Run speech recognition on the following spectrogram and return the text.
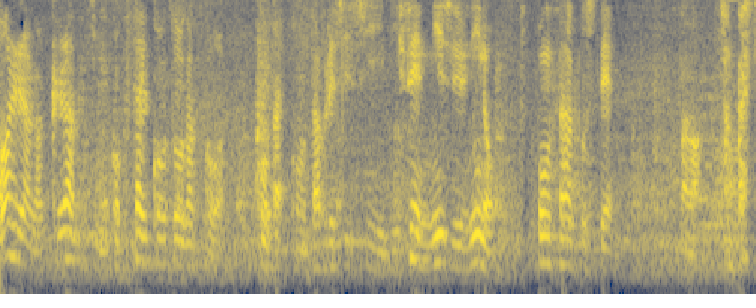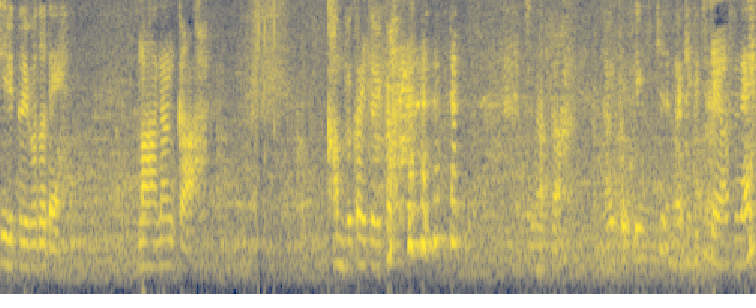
我らがクラーク記念国際高等学校は今回この WCC2022 のスポンサーとして、まあ、参加しているということでまあなんか感深いというか ちょっとなんか泣けてきちゃ泣けてきちゃいますね。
